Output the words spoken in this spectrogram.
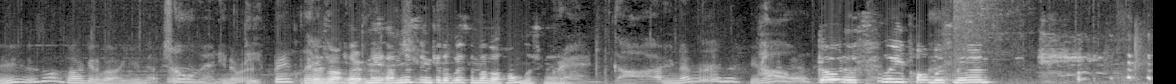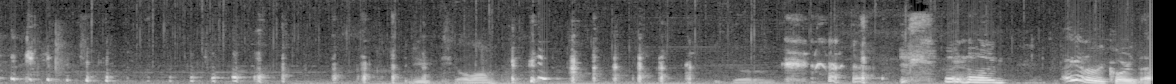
See, this is what I'm talking about. You never. So many you never people. pay There's a, there, I mean, I'm listening to the wisdom of a homeless man. Grand God. I'm never. You How? know. Go to sleep, homeless man. Did you kill him? you killed him. Hey, hon, I gotta record that.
